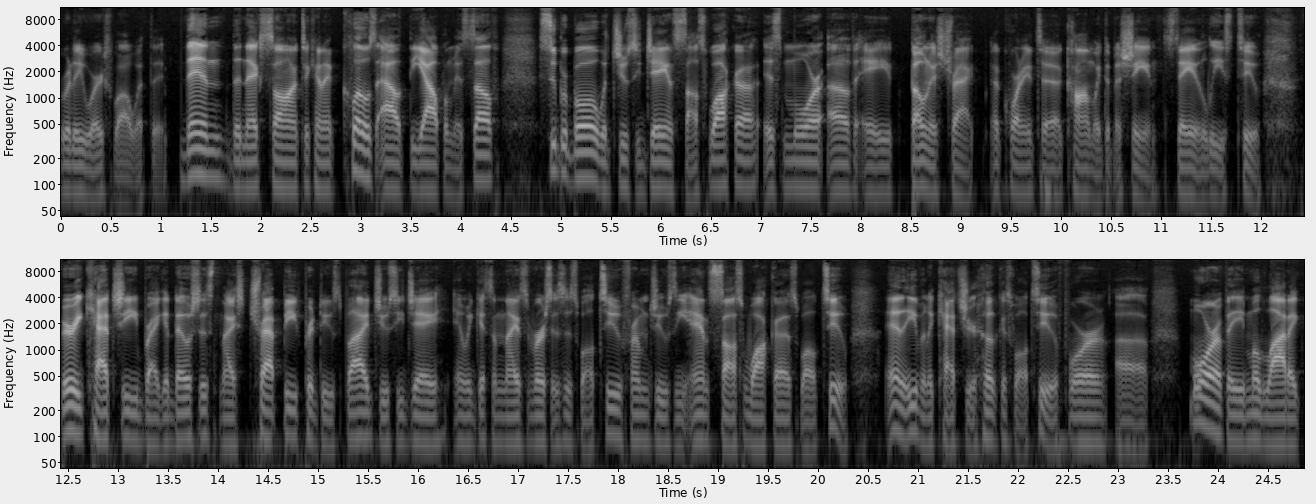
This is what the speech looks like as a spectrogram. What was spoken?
really works well with it. Then the next song to kind of close out the album itself, Super Bowl with Juicy J and Sauce Walka is more of a bonus track according to Conway the Machine, say at least too. Very catchy, braggadocious, nice trap beat produced by Juicy J, and we get some nice verses as well too from Juicy and Sauce Walka as well too, and even a catchier hook as well too for uh, more of a melodic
